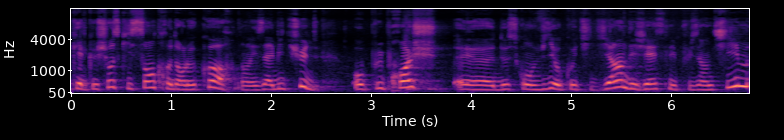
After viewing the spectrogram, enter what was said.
quelque chose qui s'ancre dans le corps, dans les habitudes, au plus proche de ce qu'on vit au quotidien, des gestes les plus intimes,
